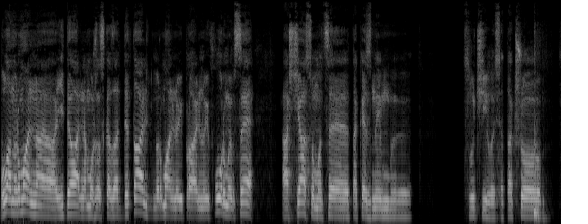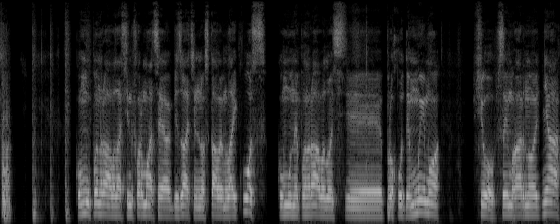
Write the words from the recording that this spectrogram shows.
була нормальна, ідеальна, можна сказати, деталь, нормальної правильної форми, все. А з часом оце таке з ним е, случилося. Так що, кому понравилась інформація, обов'язково ставимо лайкос. Кому не понравилось, е, проходимо мимо. Все, всім гарного дня.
